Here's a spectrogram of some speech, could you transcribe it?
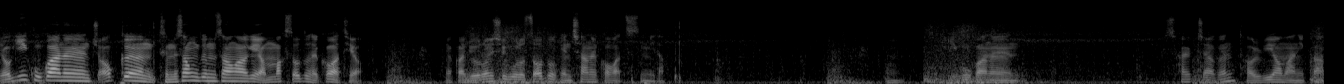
여기 구간은 조금 듬성듬성하게 연막 써도 될 것 같아요. 약간 요런 식으로 써도 괜찮을 것 같습니다. 음, 이 구간은 살짝은 덜 위험하니까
